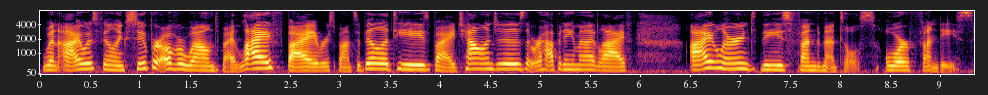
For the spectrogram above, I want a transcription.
when I was feeling super overwhelmed by life, by responsibilities, by challenges that were happening in my life, I learned these fundamentals or fundies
